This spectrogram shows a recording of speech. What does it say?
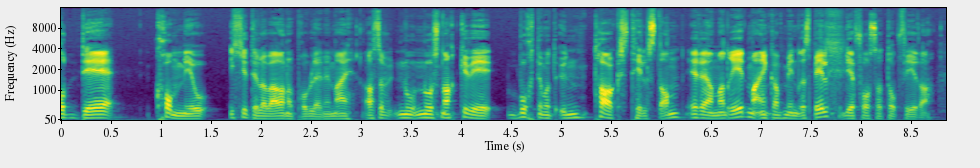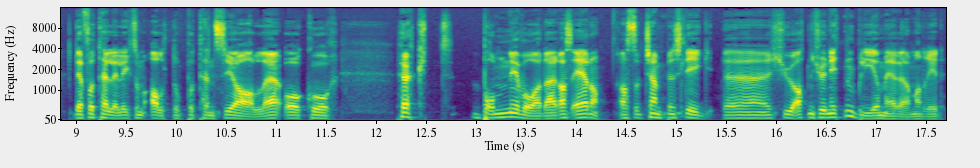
Og det kommer jo ikke til å være noe problem i meg. Altså, nå, nå snakker vi bortimot unntakstilstand i Real Madrid med én kamp mindre spilt. De er fortsatt topp fire. Det forteller liksom alt om potensialet og hvor høyt båndnivået deres er, da. Altså Champions League eh, 2018-2019 blir med Real Madrid.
